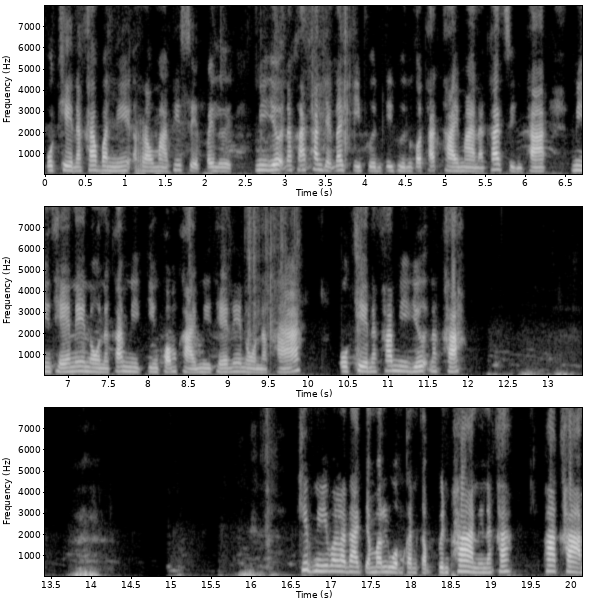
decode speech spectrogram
โอเคนะคะ วันนี้เรามาพิเศษไปเลย มีเยอะนะคะ ท่านอยากได้กี่ผืนกี่ผืนก็ทักทายมานะคะ สินค้ามีแท้แน่นอนนะคะ มีกิ่งพร้อมขายมีแท้แน่นอนนะคะ โอเคนะคะ มีเยอะนะคะคลิปนี้วรดาจะมารวมกันกับเป็นผ้านี่นะคะ ผ้าคาม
